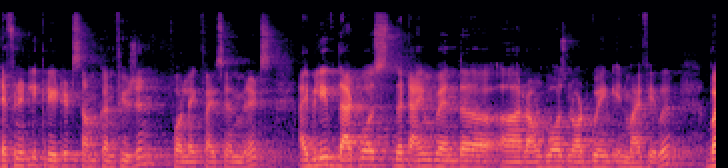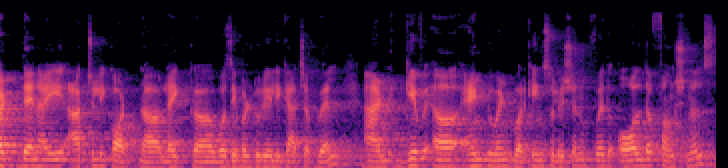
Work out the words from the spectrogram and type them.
definitely created some confusion for like five seven minutes. I believe that was the time when the uh, round was not going in my favor, but then I actually caught like was able to really catch up well and give a end-to-end working solution with all the functionals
